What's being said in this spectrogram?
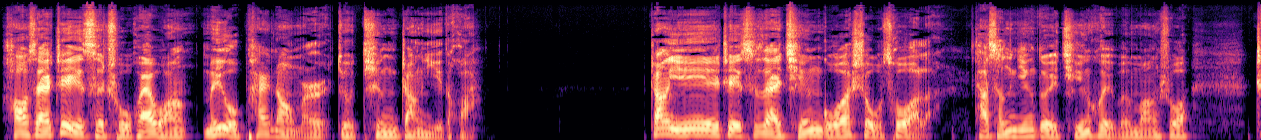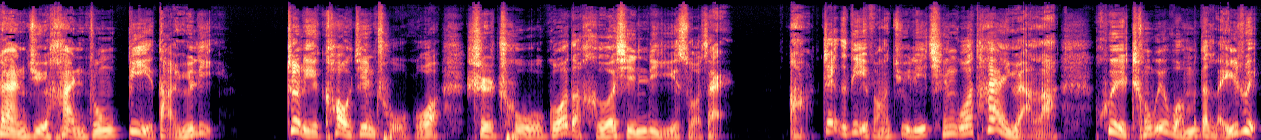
好在这一次楚怀王没有拍脑门，就听张仪的话。张仪这次在秦国受挫了，他曾经对秦惠文王说：“占据汉中弊大于利，这里靠近楚国，是楚国的核心利益所在。”啊，这个地方距离秦国太远了，会成为我们的累赘。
